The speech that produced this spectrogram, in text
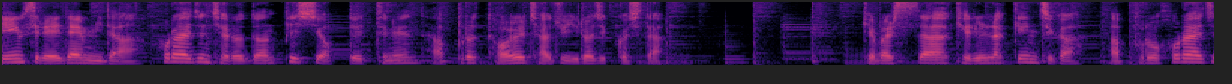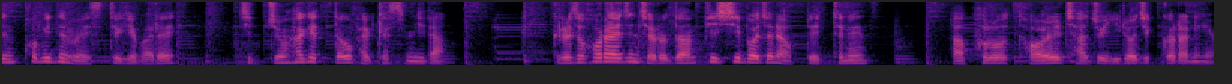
게임스 레이더입니다. 호라이즌 제로던 PC 업데이트는 앞으로 덜 자주 이뤄질 것이다. 개발사 게릴라 게임즈가 앞으로 호라이즌 포비든 웨스트 개발에 집중하겠다고 밝혔습니다. 그래서 호라이즌 제로던 PC 버전의 업데이트는 앞으로 덜 자주 이뤄질 거라네요.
